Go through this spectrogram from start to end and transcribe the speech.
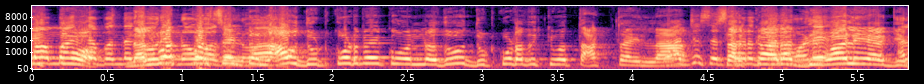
ತೊಂಬತ್ತು? ನಾವು ದುಡ್ಡು ಕೊಡ್ಬೇಕು ಅನ್ನೋದು ದುಡ್ಡು ಕೊಡೋದಕ್ಕೆ ಇವತ್ತು ಆಗ್ತಾ ಇಲ್ಲ. ಸರ್ಕಾರ ದಿವಾಳಿ ಆಗಿದೆ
